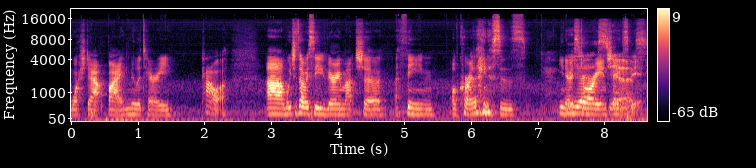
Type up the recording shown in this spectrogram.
washed out by military power, um, which is obviously very much a, a theme of Coriolanus's you know story in Shakespeare yes.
